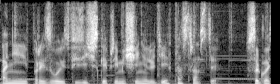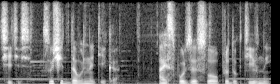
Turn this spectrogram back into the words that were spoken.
Они производят физическое перемещение людей в пространстве – Согласитесь, звучит довольно дико. А используя слово «продуктивный»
